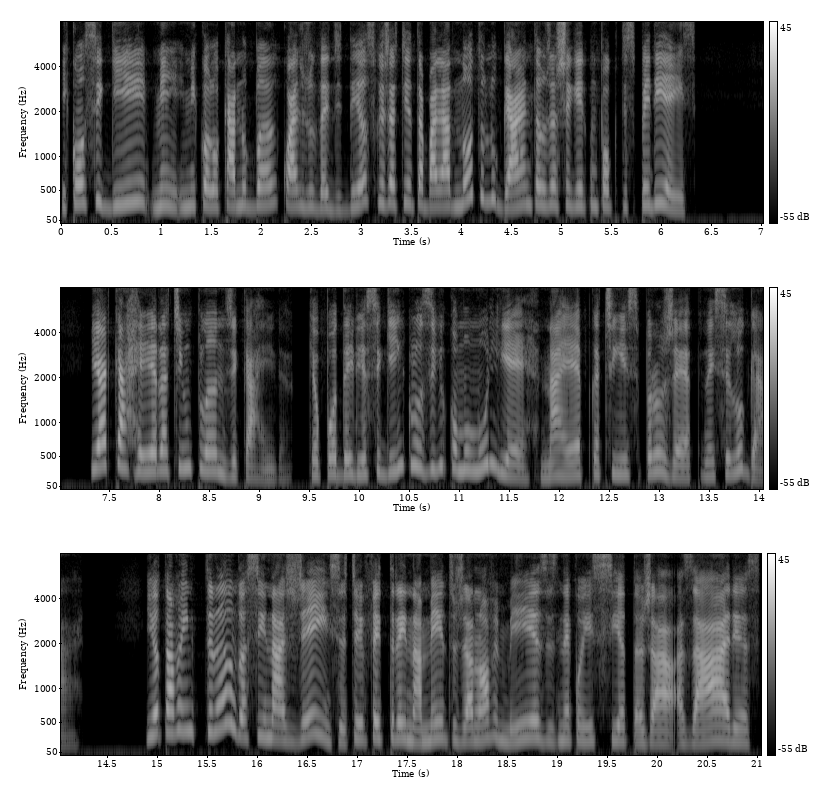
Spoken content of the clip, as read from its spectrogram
e consegui me, me colocar no banco com a ajuda de Deus, porque eu já tinha trabalhado em outro lugar, então já cheguei com um pouco de experiência. E a carreira tinha um plano de carreira que eu poderia seguir, inclusive como mulher. Na época tinha esse projeto nesse lugar. E eu estava entrando assim na agência, tinha feito treinamento já nove meses, né? Conhecia já as áreas.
